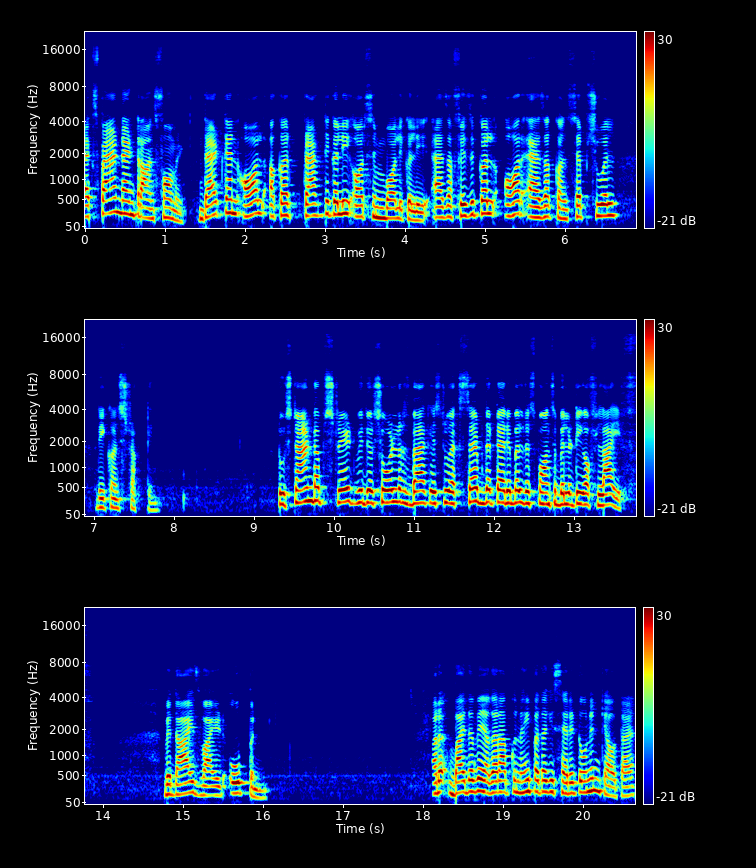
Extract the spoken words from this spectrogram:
expand and transform it. That can all occur practically or symbolically as a physical or as a conceptual reconstructing. To stand up straight with your shoulders back is to accept the terrible responsibility of life with eyes wide open. और बाय द वे अगर आपको नहीं पता कि सेरेटोनिन क्या होता है,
